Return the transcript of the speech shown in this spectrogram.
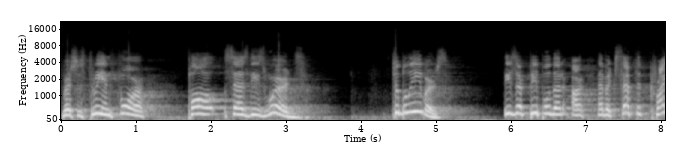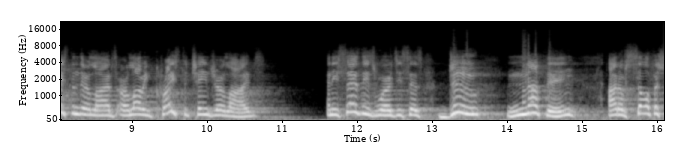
verses 3 and 4, Paul says these words to believers. These are people that are, have accepted Christ in their lives, are allowing Christ to change their lives. And he says these words He says, Do nothing out of selfish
